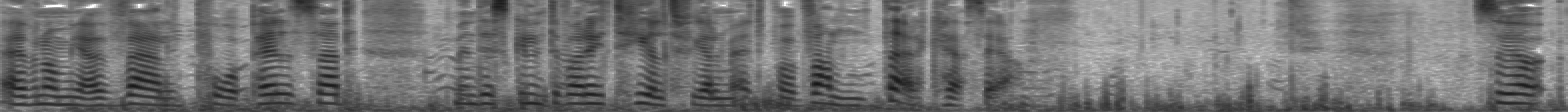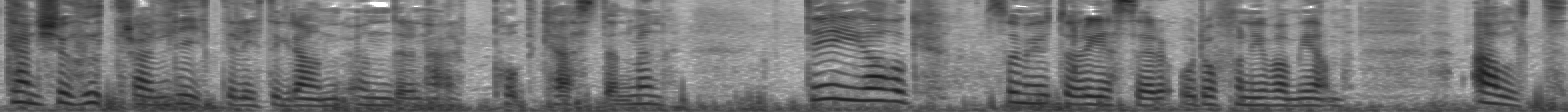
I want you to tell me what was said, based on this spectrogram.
Även om jag är väl påpälsad. Men det skulle inte varit helt fel med ett par vantar kan jag säga. Så jag kanske huttrar lite, lite grann under den här podcasten. Men det är jag som är ute och reser och då får ni vara med om allt.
